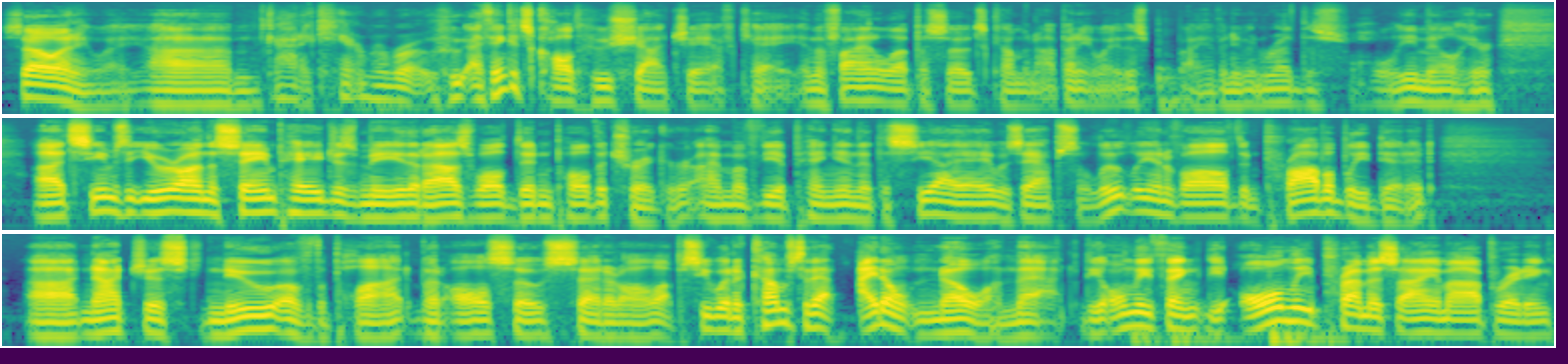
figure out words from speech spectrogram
So anyway, um, God, I can't remember who. I think it's called "Who Shot JFK," and the final episode's coming up. Anyway, this I haven't even read this whole email here. Uh, it seems that you were on the same page as me that Oswald didn't pull the trigger. I'm of the opinion that the CIA was absolutely involved and probably did it. Uh, not just knew of the plot, but also set it all up. See, when it comes to that, I don't know on that. The only thing, the only premise I am operating,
